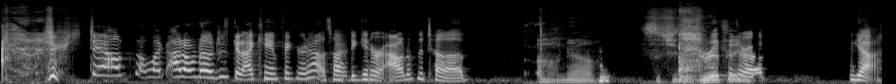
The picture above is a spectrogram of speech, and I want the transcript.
down. So I'm like, I don't know, just get I can't figure it out. So I have to get her out of the tub. Oh no! So she's dripping. throw up. Yeah,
